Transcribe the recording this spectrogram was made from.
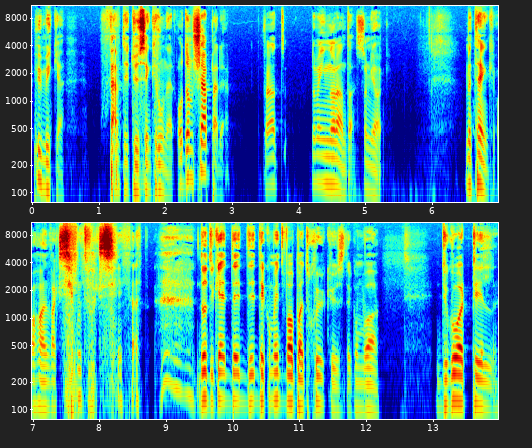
Hur mycket? 50 000 kronor. Och de köper det. För att de är ignoranta, som jag. Men tänk att ha en vaccin mot vaccinet. Då du kan, det, det, det kommer inte vara på ett sjukhus, det kommer vara... Du går till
